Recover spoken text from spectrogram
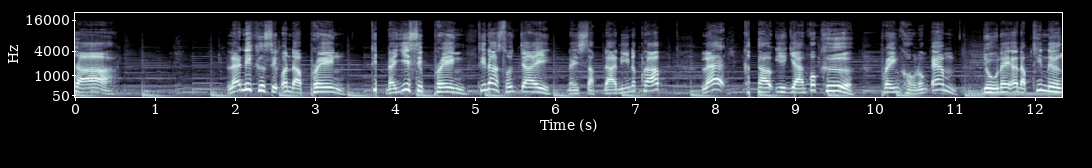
ชา และนี่คือ 10 อันดับเพลงที่ใน 20 เพลงที่น่าสนใจในสัปดาห์นี้นะครับ และข่าวอีกอย่างก็คือ เพลงของน้องแอมอยู่ในอันดับที่หนึ่ง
